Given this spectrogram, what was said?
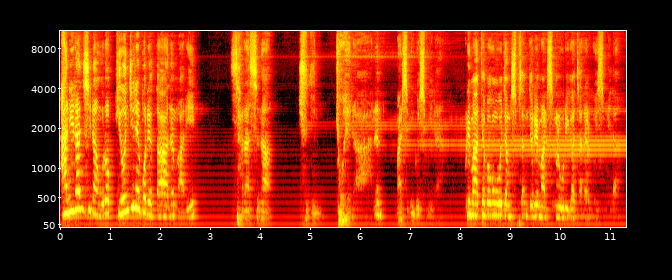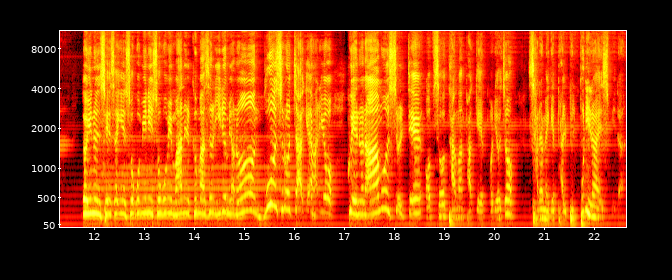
안일한 신앙으로 변질해 버렸다 하는 말이 살았으나 죽은 교회라는 말씀인 것입니다. 우리 마태복음 5장 13절의 말씀을 우리가 잘 알고 있습니다. 너희는 세상의 소금이니 소금이 만일 그 맛을 잃으면은 무엇으로 짜게 하려 후에는 아무 쓸데 없어 다만 밖에 버려져 사람에게 밟힐 뿐이라 했습니다.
